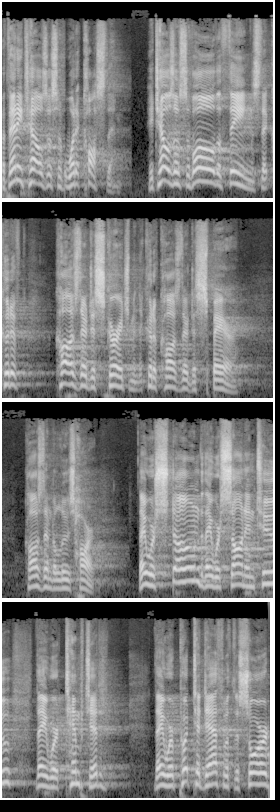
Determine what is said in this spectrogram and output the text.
But then he tells us of what it cost them. He tells us of all the things that could have caused their discouragement, that could have caused their despair, caused them to lose heart. They were stoned, they were sawn in two, they were tempted, they were put to death with the sword,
